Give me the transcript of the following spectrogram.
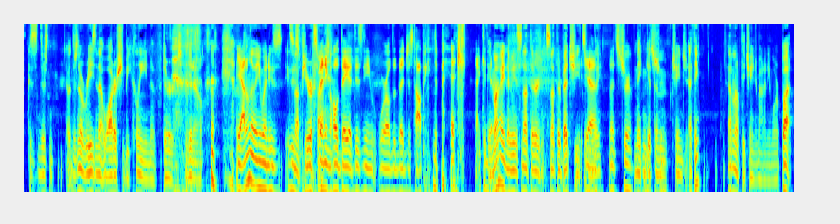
Because there's there's no reason that water should be clean of dirt. You know. yeah, I don't know anyone who's who's not spending a whole day at Disney World and then just hopping into bed. I could they never- might. I mean, it's not their it's not their bed sheets Yeah, really. that's true. And they can get them true. changed. I think I don't know if they change them out anymore. But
